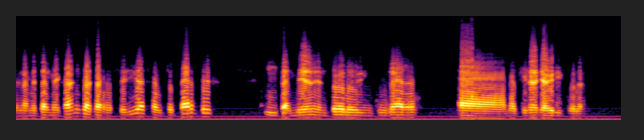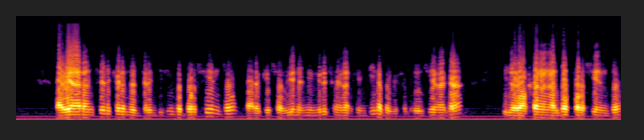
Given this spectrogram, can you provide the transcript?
en la metalmecánica, carrocerías, autopartes y también en todo lo vinculado a maquinaria agrícola. Había aranceles que eran del 35% para que esos bienes no ingresen en la Argentina porque se producían acá y lo bajaron al 2%.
